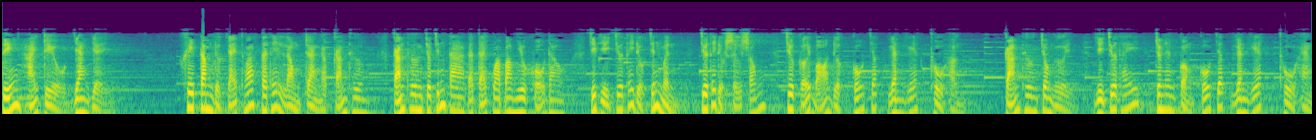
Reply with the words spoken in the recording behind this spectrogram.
Tiếng hải triều gian dậy. Khi tâm được giải thoát ta thấy lòng tràn ngập cảm thương. Cảm thương cho chính ta đã trải qua bao nhiêu khổ đau. Chỉ vì chưa thấy được chính mình, chưa thấy được sự sống, chưa cởi bỏ được cố chấp, ganh ghét, thù hận. Cảm thương cho người, vì chưa thấy, cho nên còn cố chấp, ganh ghét, thù hằn,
